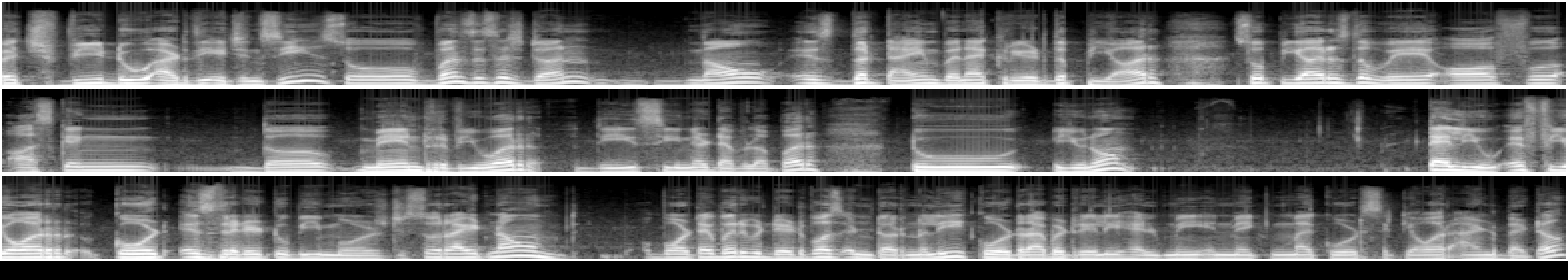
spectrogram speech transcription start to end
which we do at the agency. So once this is done, now is the time when I create the PR. So PR is the way of uh, asking the main reviewer, the senior developer, to you know tell you if your code is ready to be merged. So right now, whatever we did was internally CodeRabbit really helped me in making my code secure and better.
